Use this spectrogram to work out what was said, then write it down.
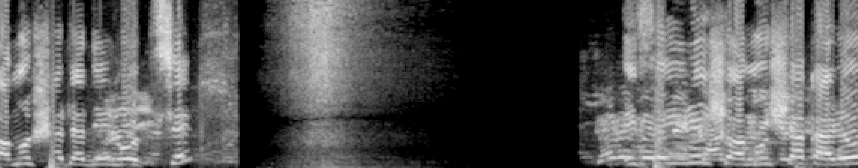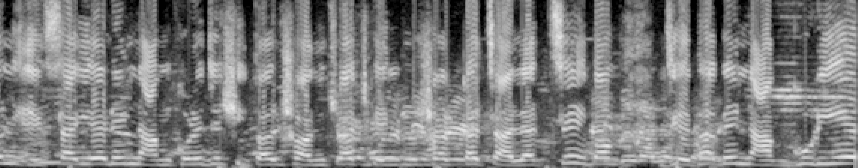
সমস্যা তাদের হচ্ছে। এসআইআর এর সমস্যা কারণ এসআইআর এর নাম করে যে শীতল সন্ত্রাস কেন্দ্র সরকার চালাচ্ছে এবং যেভাবে নাক ঘুরিয়ে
